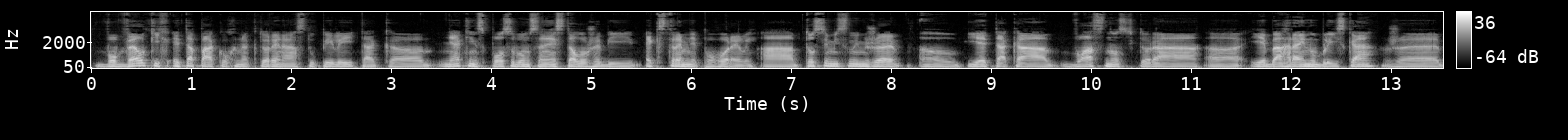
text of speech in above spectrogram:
vo veľkých etapákoch, na ktoré nastúpili, tak nejakým spôsobom sa nestalo, že by extrémne pohoreli. A to si myslím, že je taká vlastnosť, ktorá je Bahrajnu blízka, že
